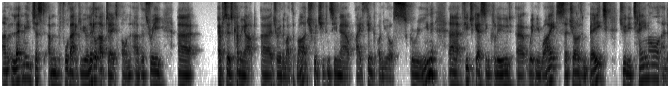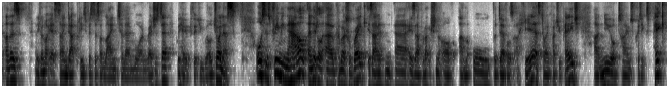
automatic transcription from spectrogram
Um, let me just, um, before that, give you a little update on uh, the three uh, episodes coming up uh, during the month of March, which you can see now, I think, on your screen. Uh, future guests include uh, Whitney White, Sir Jonathan Bate, Julie Taymor, and others. And if you're not yet signed up, please visit us online to learn more and register. We hope that you will join us. Also streaming now, a little uh, commercial break is our, uh, is our production of um, All the Devils Are Here, starring Patrick Page, our New York Times critics pick.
